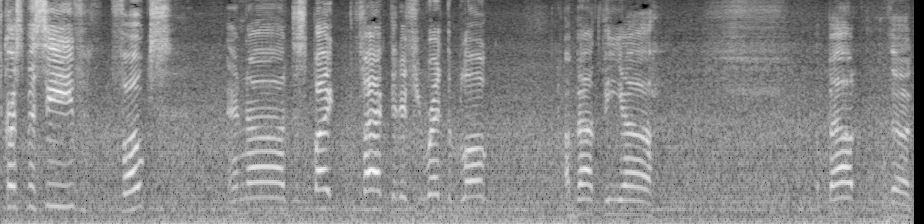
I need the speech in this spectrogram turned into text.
Christmas Eve, folks, and uh, despite the fact that if you read the blog about the uh, about the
